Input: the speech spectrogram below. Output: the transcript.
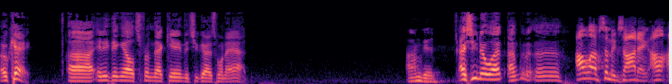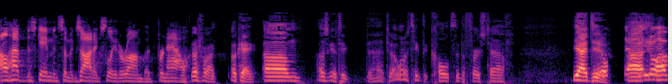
Okay. Uh, anything else from that game that you guys want to add? I'm good. Actually, you know what? I'm going to, uh, I'll have some exotic. I'll, I'll have this game in some exotics later on, but for now, that's fine. Okay. Um, I was going to take, uh, do I want to take the Colts in the first half? Yeah, I do. You don't, Uh, you don't have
